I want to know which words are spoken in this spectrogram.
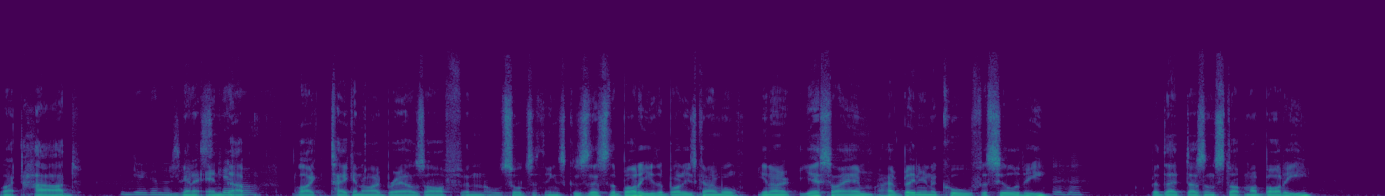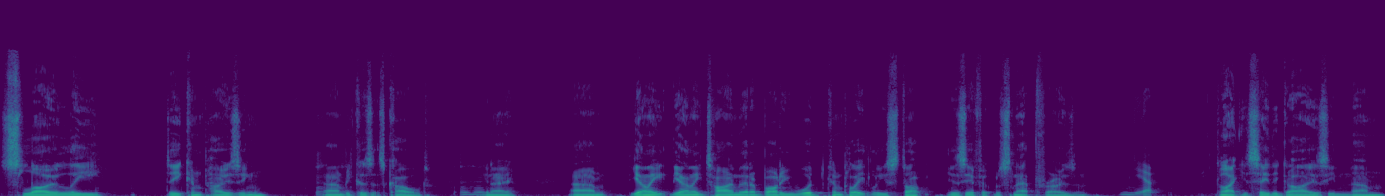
like hard, You're going to end up off. like taking eyebrows off and all sorts of things because that's the body. The body's going, well, you know, yes, I am. I have been in a cool facility, Mm-hmm. but that doesn't stop my body slowly decomposing. Um, because it's cold. You know, um, the only the only time that a body would completely stop is if it was snap frozen Yep. like you see the guys in um,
